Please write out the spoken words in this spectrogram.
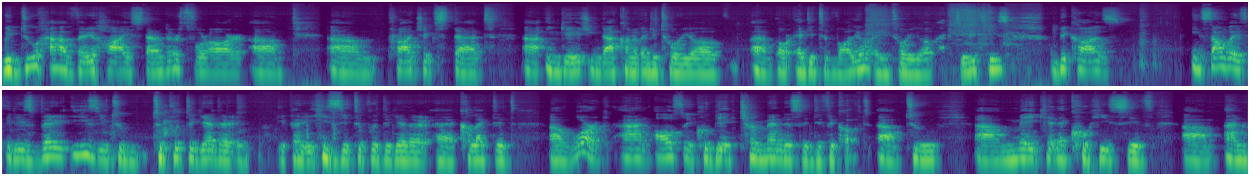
We do have very high standards for our um, um, projects that uh, engage in that kind of editorial uh, or edited volume, editorial activities, because in some ways it is very easy to to put together, very easy to put together a collected uh, work, and also it could be tremendously difficult uh, to uh, make it a cohesive um, and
